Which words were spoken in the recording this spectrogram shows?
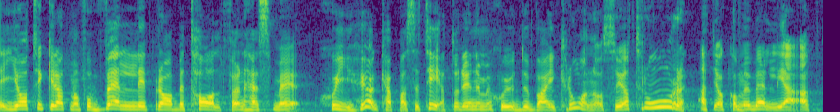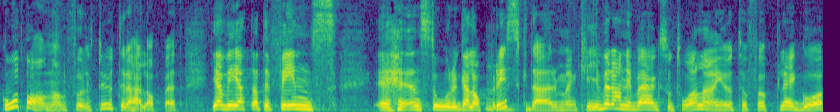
jag tycker att man får väldigt bra betalt för en häst med skyhög kapacitet och det är nummer sju Dubai Kronos. Så jag tror att jag kommer välja att gå på honom fullt ut i det här loppet. Jag vet att det finns en stor galopprisk där, men kliver han iväg så tål han ju tuffa upplägg. Och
